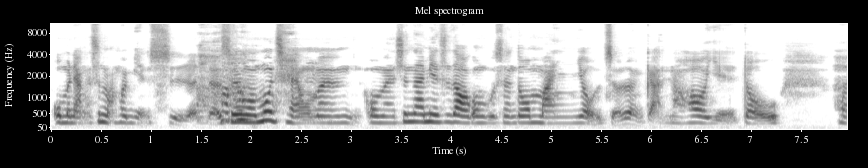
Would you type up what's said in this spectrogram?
我们两个是蛮会面试人的，所以我目前我们我们现在面试到的公读生都蛮有责任感，然后也都很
